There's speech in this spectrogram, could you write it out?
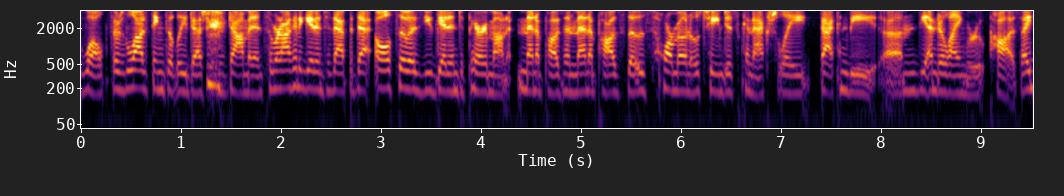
well there's a lot of things that lead to estrogen dominance so we're not going to get into that but that also as you get into perimenopause and menopause those hormonal changes can actually that can be um, the underlying root cause i,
